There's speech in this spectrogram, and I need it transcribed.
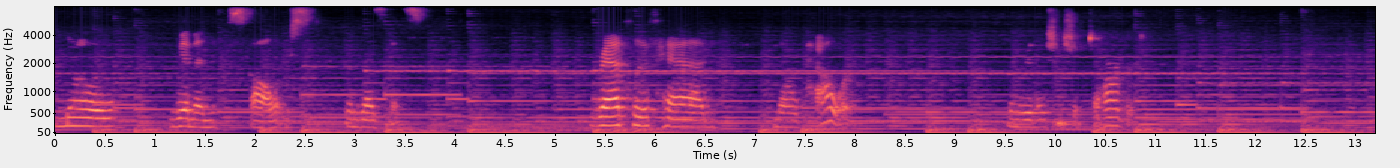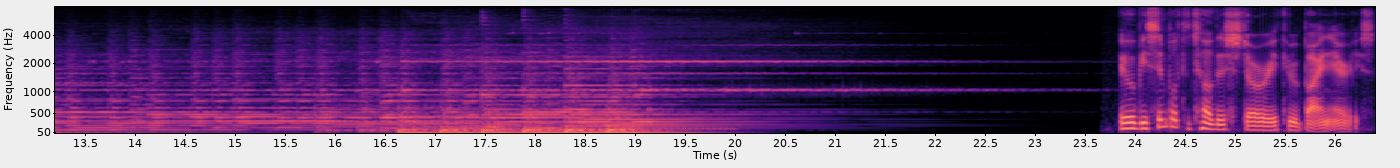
no women scholars in residence. Radcliffe had no power in relationship to Harvard. It would be simple to tell this story through binaries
